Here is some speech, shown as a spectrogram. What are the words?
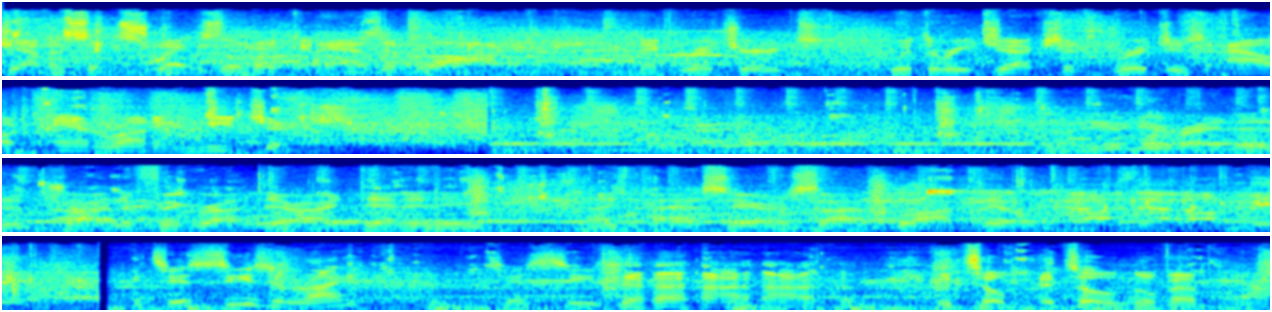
Jemison swings the hook and has it blocked. Nick Richards with the rejection. Bridges out and running Micic. You're right. They're trying to figure out their identity. Nice pass here inside block there. It's his season, right? It's his season. until until November. Yeah,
